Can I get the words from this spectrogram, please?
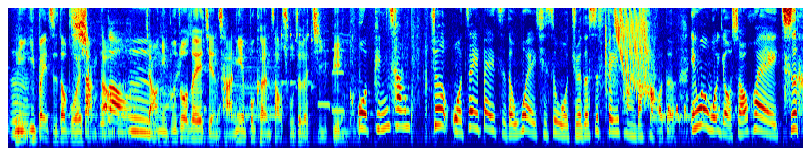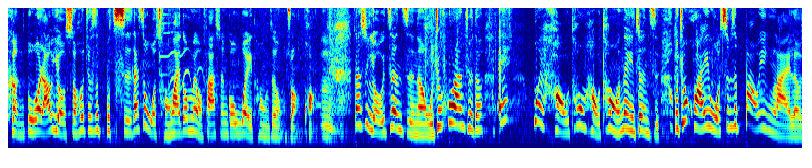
你一辈子都不会想到。想到嗯，假如你不做这些检查，你也不可能找出这个疾病。我平常就是我这一辈子的胃，其实我觉得是非常的好的，因为我有时候会吃很多，然后有时候就是不吃，但是我从来都没有发生过胃痛这种状况。嗯，但是有一阵子呢，我就忽然觉得，哎。胃好痛好痛哦！那一阵子，我就怀疑我是不是报应来了。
